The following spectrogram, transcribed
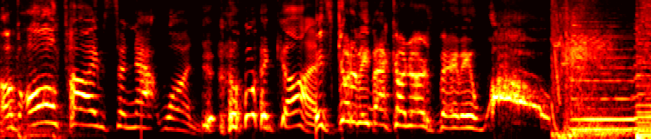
Of all times to nat one. Oh my god! It's gonna be back on Earth, baby. Whoa!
